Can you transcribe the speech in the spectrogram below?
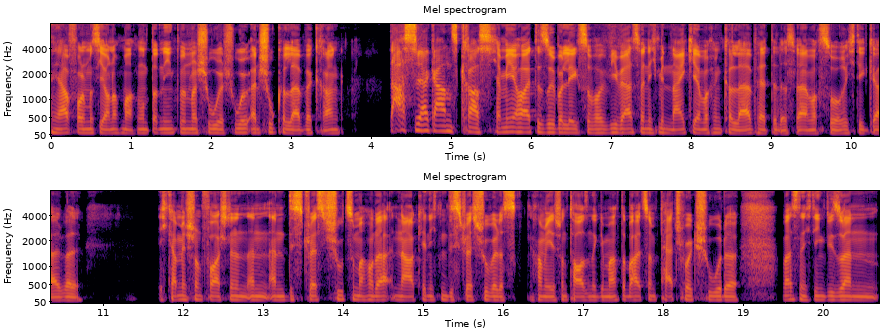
Ja, voll muss ich auch noch machen. Und dann irgendwann mal Schuhe. Schuhe ein Schuhkollab wäre krank. Das wäre ganz krass. Ich habe mir heute so überlegt, so, wie wäre es, wenn ich mit Nike einfach ein Collab hätte? Das wäre einfach so richtig geil, weil ich kann mir schon vorstellen, einen, einen Distressed-Schuh zu machen oder, na, okay, nicht einen Distressed-Schuh, weil das haben eh schon Tausende gemacht, aber halt so ein Patchwork-Schuh oder, weiß nicht, irgendwie so ein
